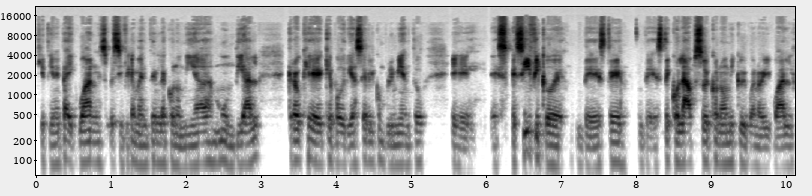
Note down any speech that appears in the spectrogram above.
que tiene Taiwán específicamente en la economía mundial, creo que, que podría ser el cumplimiento eh, específico de, de, este, de este colapso económico y bueno, igual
